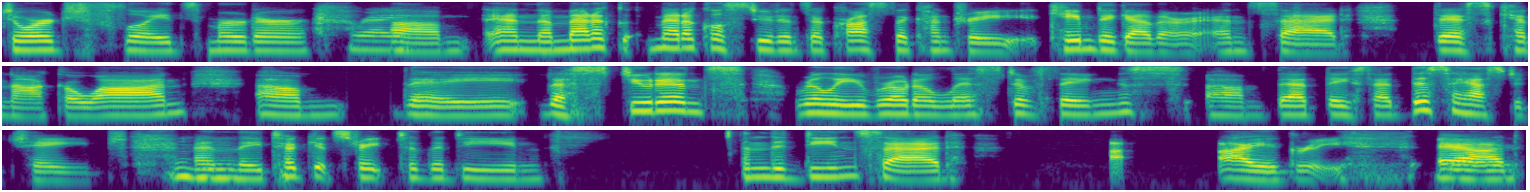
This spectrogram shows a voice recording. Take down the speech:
George Floyd's murder, right. um, and the medical medical students across the country came together and said, "This cannot go on." Um, they the students really wrote a list of things um, that they said this has to change, mm-hmm. and they took it straight to the dean, and the dean said, I agree right. and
